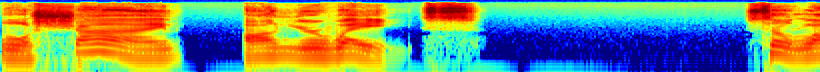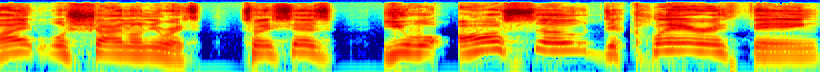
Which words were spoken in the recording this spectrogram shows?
will shine on your ways. So light will shine on your ways. So he says, You will also declare a thing,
